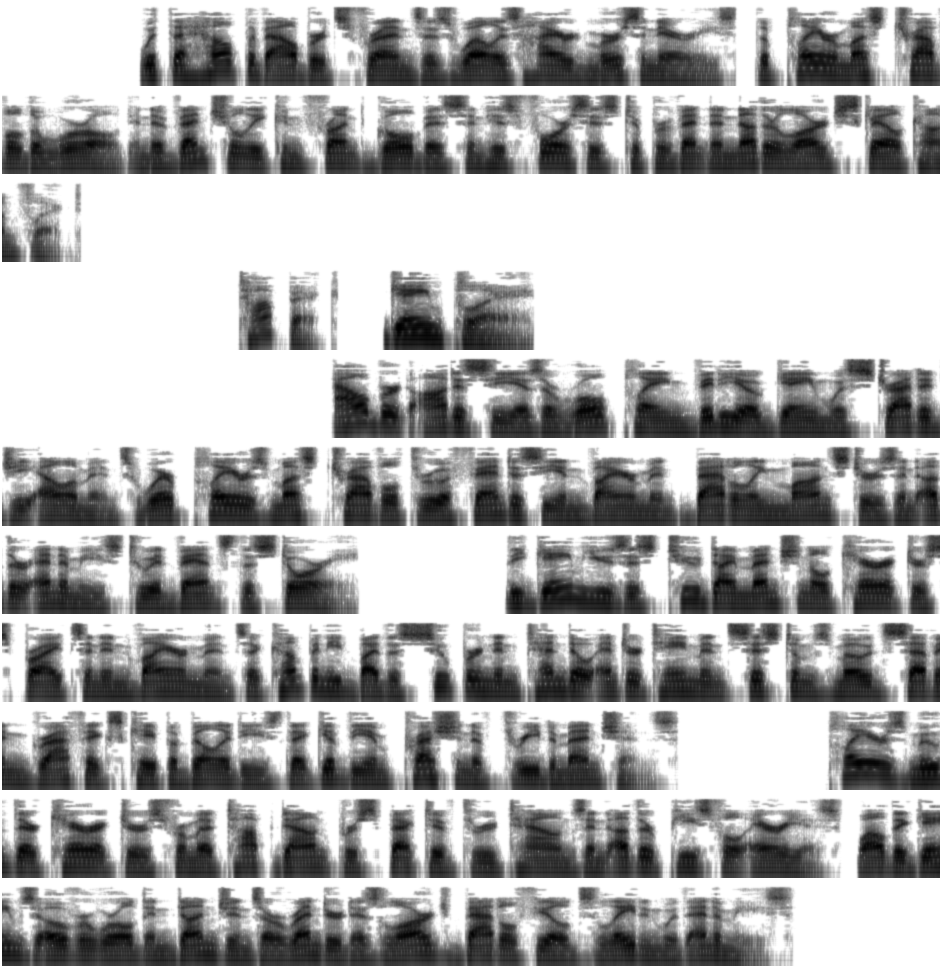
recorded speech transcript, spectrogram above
With the help of Albert's friends as well as hired mercenaries, the player must travel the world and eventually confront Golbus and his forces to prevent another large-scale conflict. Gameplay Albert Odyssey is a role-playing video game with strategy elements where players must travel through a fantasy environment battling monsters and other enemies to advance the story. The game uses two-dimensional character sprites and environments accompanied by the Super Nintendo Entertainment System's Mode 7 graphics capabilities that give the impression of three dimensions. Players move their characters from a top-down perspective through towns and other peaceful areas, while the game's overworld and dungeons are rendered as large battlefields laden with enemies.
